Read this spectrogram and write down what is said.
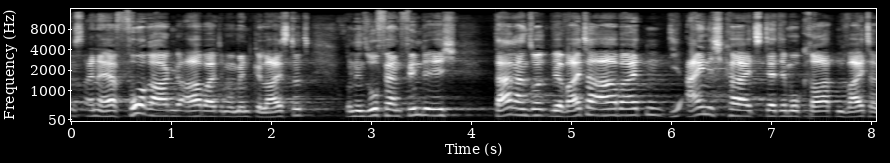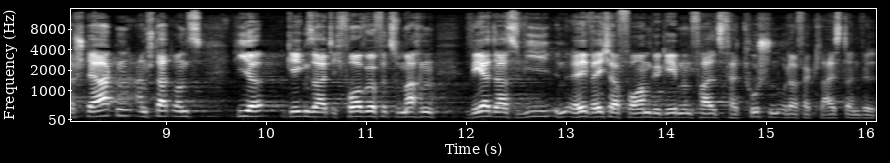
ist eine hervorragende Arbeit im Moment geleistet. Und insofern finde ich, Daran sollten wir weiterarbeiten, die Einigkeit der Demokraten weiter stärken, anstatt uns hier gegenseitig Vorwürfe zu machen, wer das wie in welcher Form gegebenenfalls vertuschen oder verkleistern will.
